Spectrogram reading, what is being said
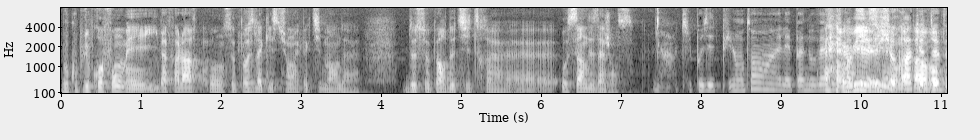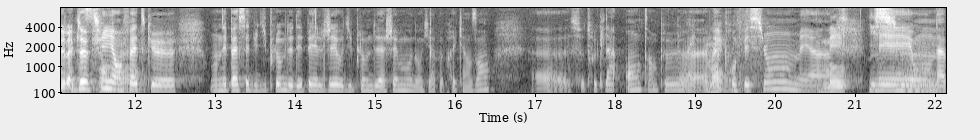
beaucoup plus profonds, mais il va falloir qu'on se pose la question effectivement de, de ce port de titre euh, au sein des agences. Ah, qui est posée depuis longtemps, hein, elle n'est pas nouvelle. Je crois que, depuis en fait que on est passé du diplôme de DPLG au diplôme de HMO, donc il y a à peu près 15 ans. Euh, ce truc-là hante un peu euh, la profession, mais, euh, mais, mais on a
